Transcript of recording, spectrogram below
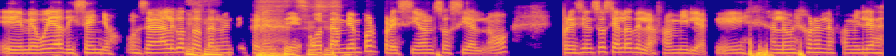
eh, me voy a diseño, o sea, algo totalmente diferente. o también por presión social, ¿no? Presión social o de la familia, que a lo mejor en la familia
